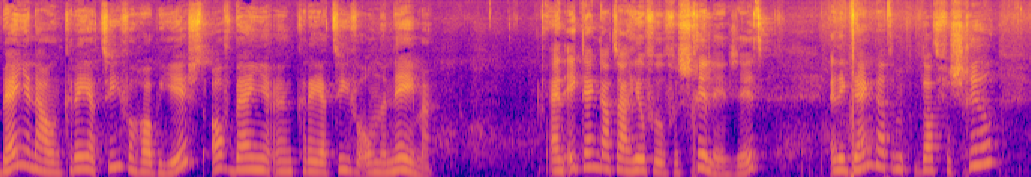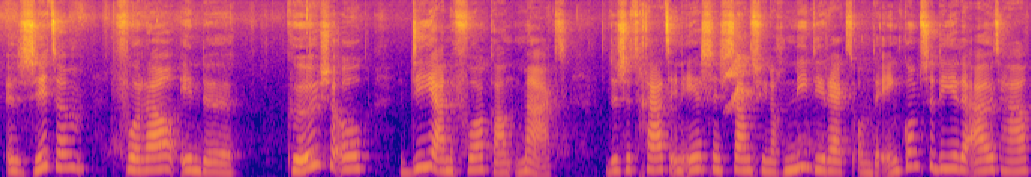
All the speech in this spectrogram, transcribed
ben je nou een creatieve hobbyist of ben je een creatieve ondernemer? En ik denk dat daar heel veel verschil in zit. En ik denk dat dat verschil uh, zit hem vooral in de keuze ook die je aan de voorkant maakt. Dus het gaat in eerste instantie nog niet direct om de inkomsten die je eruit haalt,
